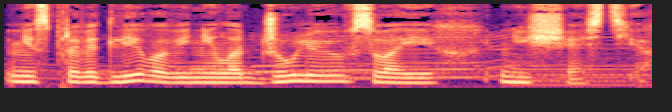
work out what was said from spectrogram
несправедливо винила Джулию в своих несчастьях.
